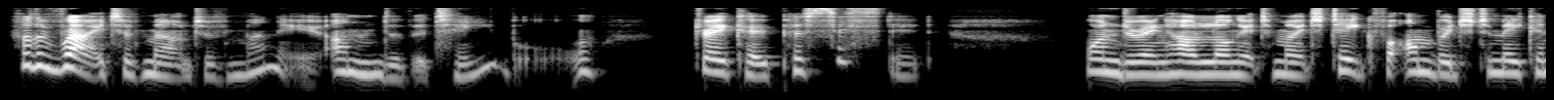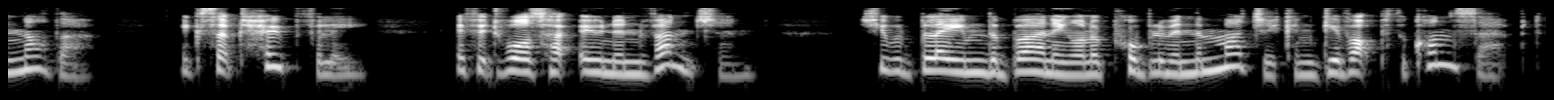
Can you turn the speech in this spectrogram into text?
for the right amount of money under the table? Draco persisted, wondering how long it might take for Umbridge to make another, except hopefully, if it was her own invention, she would blame the burning on a problem in the magic and give up the concept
